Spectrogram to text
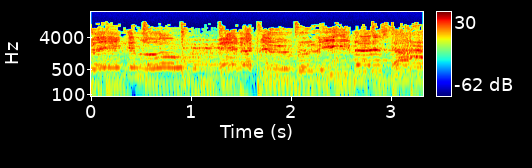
sinking low, and I do believe that it's time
